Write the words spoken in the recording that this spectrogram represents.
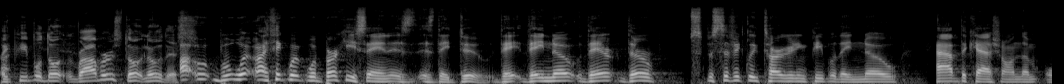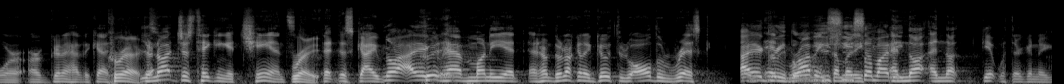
Like people don't, robbers don't know this. Uh, but what I think what, what Berkey's saying is is they do. They they know they're they're specifically targeting people they know have the cash on them or are going to have the cash. Correct. They're not just taking a chance Right. that this guy No, I could agree. have money at, at home. They're not going to go through all the risk. I in- agree, in but when robbing somebody, somebody- and not and not get what they're going to.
